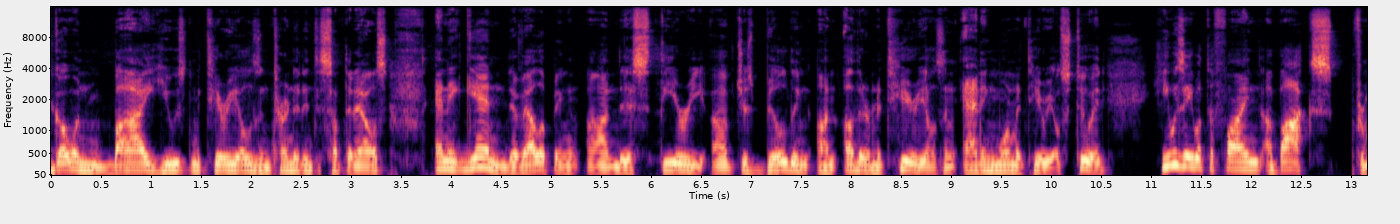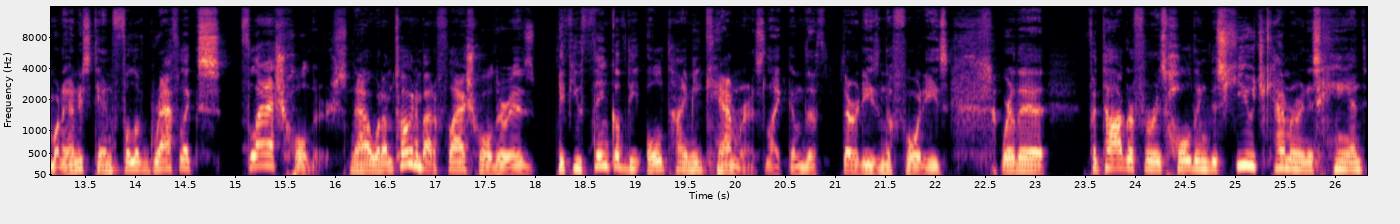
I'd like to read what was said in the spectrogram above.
go and buy used materials and turn it into something else. And again, developing on this theory of just building on other materials and adding more materials to it, he was able to find a box, from what I understand, full of Graflex flash holders. Now, what I'm talking about a flash holder is if you think of the old timey cameras, like in the 30s and the 40s, where the photographer is holding this huge camera in his hand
